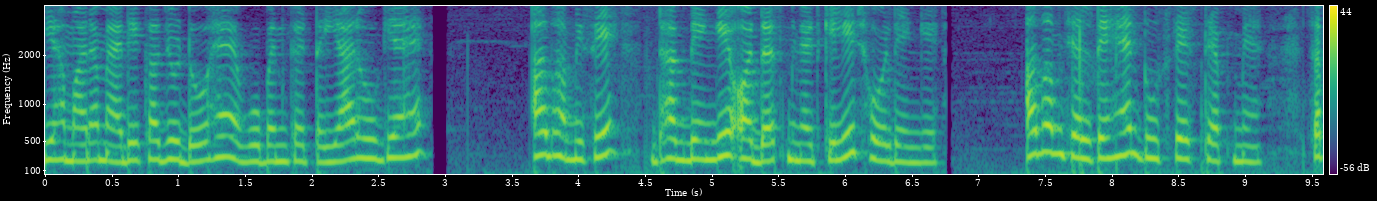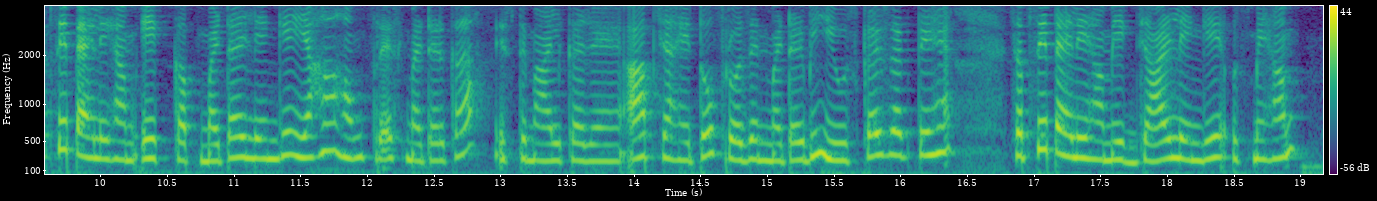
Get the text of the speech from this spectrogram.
ये हमारा मैदे का जो डो है, वो बनकर तैयार हो गया है। अब हम इसे ढक देंगे और 10 मिनट के लिए छोड़ देंगे। अब हम चलते हैं दूसरे स्टेप में। सबसे पहले हम एक कप मटर लेंगे। यहाँ हम फ्रेश मटर का इस्तेमाल कर रहे हैं। आप चाहें तो फ्रोज़न मटर भी यूज़ कर सकते हैं। सबसे पहले हम एक जार लेंगे, उसमें हम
